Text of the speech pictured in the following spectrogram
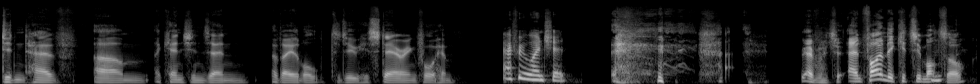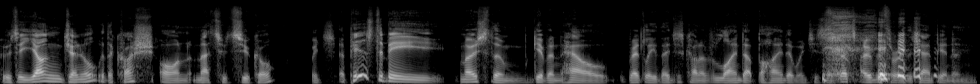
didn't have um, a Kenshinzen available to do his staring for him. Everyone should. Everyone should. And finally, Kitsu Motso, who's a young general with a crush on Matsu Tsuko, which appears to be most of them, given how readily they just kind of lined up behind her when she said, let's overthrow the champion and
